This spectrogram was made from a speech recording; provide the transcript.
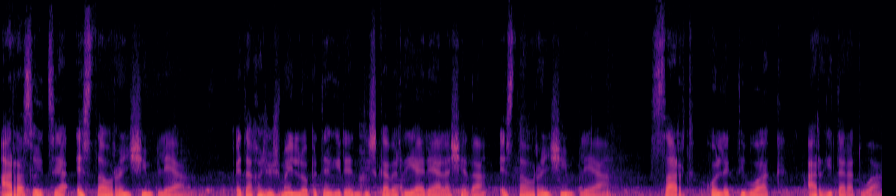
Arrazoitzea ez da horren sinplea. Eta Jesus Mail Lopetegiren diska berria ere alaxe da, ez da horren sinplea. Zart kolektiboak argitaratua.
